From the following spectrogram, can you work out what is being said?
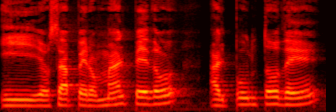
Y, o sea, pero mal pedo al punto de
